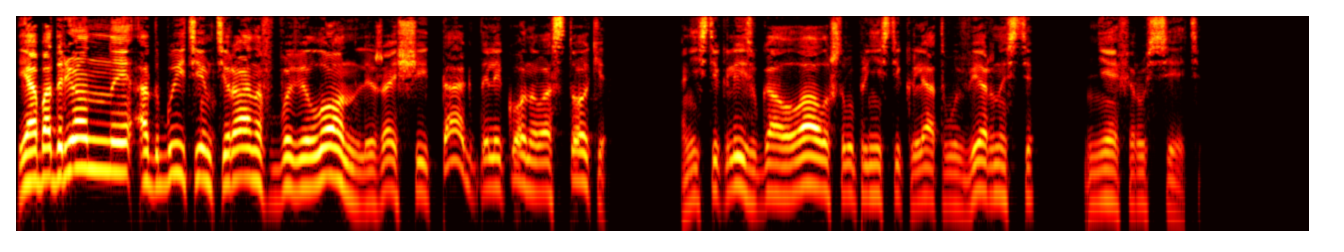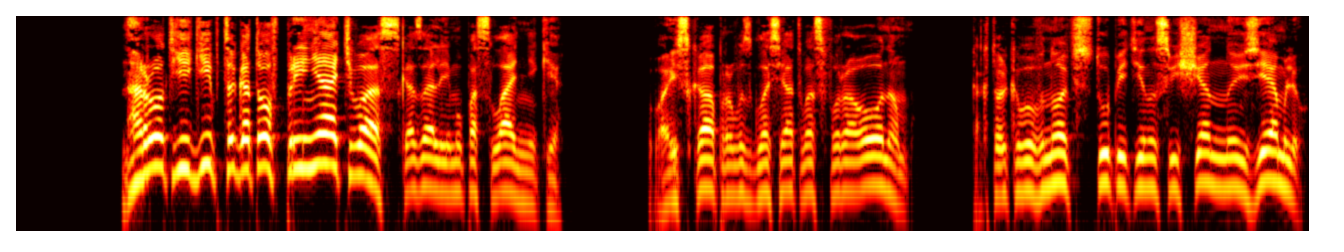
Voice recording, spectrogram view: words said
и ободренные отбытием тиранов в Вавилон, лежащий так далеко на востоке, они стеклись в Галлалу, чтобы принести клятву верности Неферу Сети. «Народ Египта готов принять вас!» — сказали ему посланники. «Войска провозгласят вас фараоном!» Как только вы вновь вступите на священную землю,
